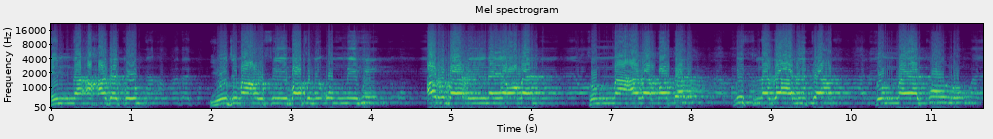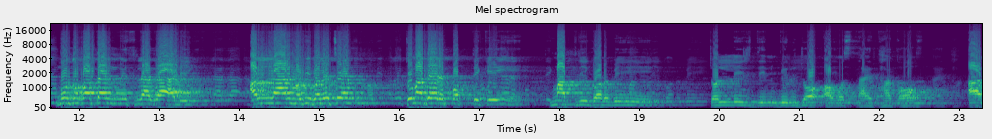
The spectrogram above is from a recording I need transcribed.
ইন্না আহাদাকুম ইউজমাউ ফি বাতনি উম্মিহি أربعين يوما ثم علقة مثل ذلك ثم يكون مضغة مثل ذلك আল্লাহর নবী বলেছেন তোমাদের প্রত্যেকেই মাতৃগর্ভে চল্লিশ দিন বীর্য অবস্থায় থাকো আর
